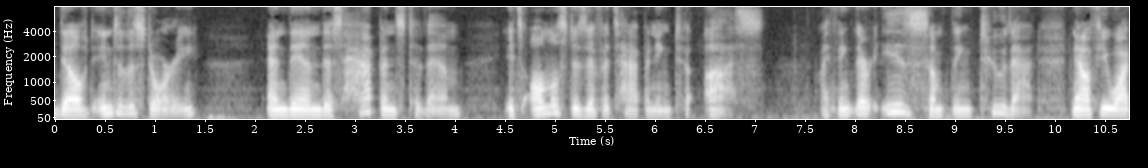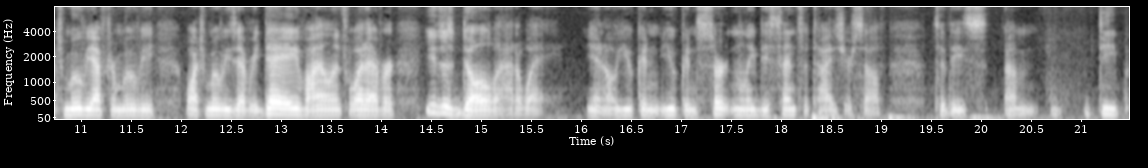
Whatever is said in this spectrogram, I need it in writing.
delved into the story and then this happens to them it's almost as if it's happening to us I think there is something to that. Now, if you watch movie after movie, watch movies every day, violence, whatever, you just dull that away. You know, you can you can certainly desensitize yourself to these um, deep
